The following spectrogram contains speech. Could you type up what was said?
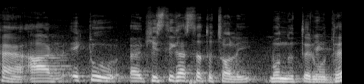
হ্যাঁ আর একটু খিস্তি খাস্তা তো চলেই বন্ধুত্বের মধ্যে।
